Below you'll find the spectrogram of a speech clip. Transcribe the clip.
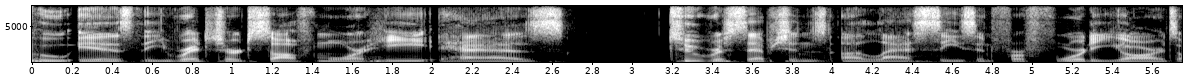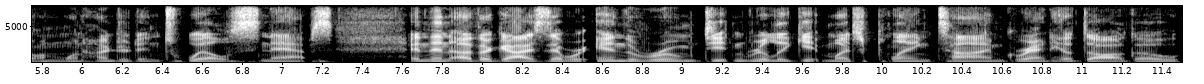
who is the redshirt sophomore. He has two receptions uh, last season for 40 yards on 112 snaps. And then other guys that were in the room didn't really get much playing time. Grant Hidalgo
